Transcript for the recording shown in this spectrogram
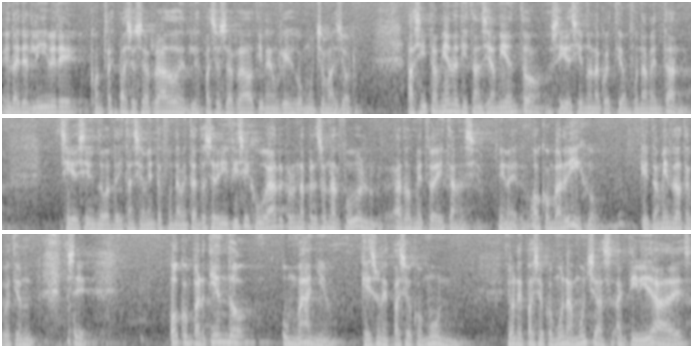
el aire libre contra espacios cerrados, el espacio cerrado tiene un riesgo mucho mayor. Así también el distanciamiento sigue siendo una cuestión fundamental sigue siendo el distanciamiento fundamental. Entonces es difícil jugar con una persona al fútbol a dos metros de distancia, primero, o con barbijo, que también es la otra cuestión. Entonces, o compartiendo un baño, es un espacio común, es un espacio común a muchas actividades,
